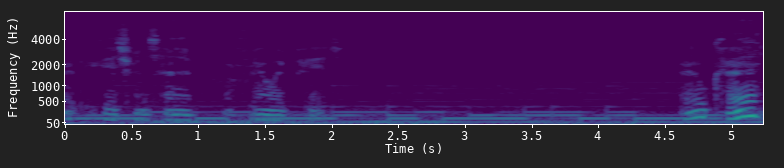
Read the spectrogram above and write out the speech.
Education headed on our family page. Okay.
